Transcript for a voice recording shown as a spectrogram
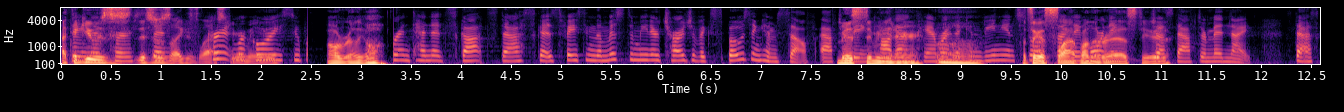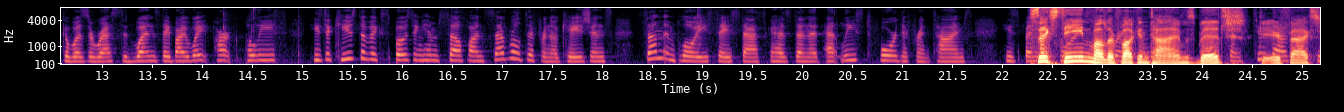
I think he was. This was like his last year, Rocori maybe. Oh really? Oh, Superintendent Scott Staska is facing the misdemeanor charge of exposing himself after being caught Misdemeanor. on camera in a Oh. convenience That's store like a slap Sunday on the morning, wrist, dude. Just after midnight. Staska was arrested Wednesday by Waite Park police. He's accused of exposing himself on several different occasions. Some employees say Staska has done it at least four different times. He's been 16 Rocori's motherfucking superintendent times, bitch. since Get your facts 2002,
